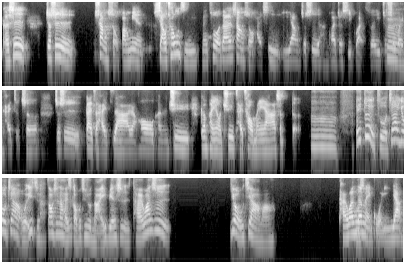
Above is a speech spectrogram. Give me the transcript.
可是就是上手方面。小冲击没错，但是上手还是一样，就是很快就习惯，所以就是会开着车，就是带着孩子啊，然后可能去跟朋友去采草莓啊什么的。嗯，哎，对，左驾右驾，我一直到现在还是搞不清楚哪一边是台湾是右驾吗？台湾跟美国一样。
